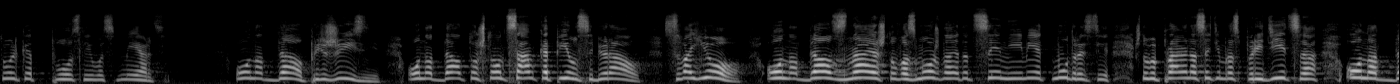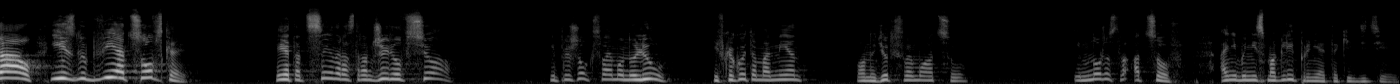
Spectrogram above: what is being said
только после его смерти. Он отдал при жизни. Он отдал то, что он сам копил, собирал. Свое. Он отдал, зная, что, возможно, этот сын не имеет мудрости, чтобы правильно с этим распорядиться. Он отдал из любви отцовской. И этот сын растранжирил все. И пришел к своему нулю. И в какой-то момент он идет к своему отцу. И множество отцов, они бы не смогли принять таких детей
